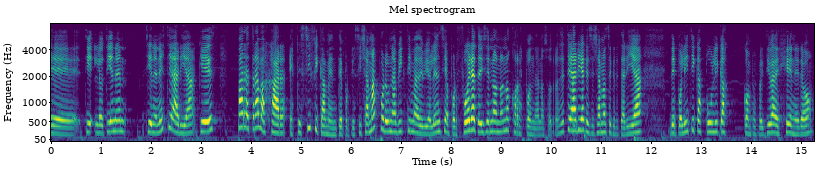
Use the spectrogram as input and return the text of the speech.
eh, lo tienen, tienen este área que es para trabajar específicamente, porque si llamás por una víctima de violencia por fuera, te dicen, no, no nos corresponde a nosotros. Este área que se llama Secretaría de Políticas Públicas con Perspectiva de Género,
